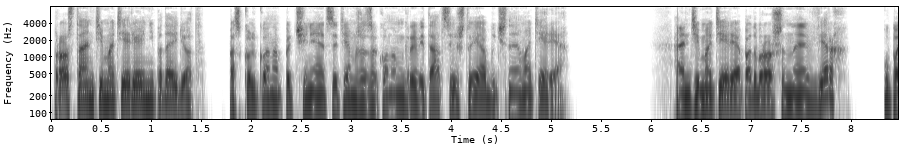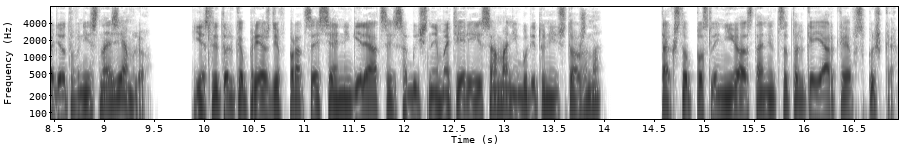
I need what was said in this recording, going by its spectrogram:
Просто антиматерия не подойдет, поскольку она подчиняется тем же законам гравитации, что и обычная материя. Антиматерия, подброшенная вверх, упадет вниз на Землю, если только прежде в процессе аннигиляции с обычной материей сама не будет уничтожена, так что после нее останется только яркая вспышка.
